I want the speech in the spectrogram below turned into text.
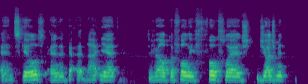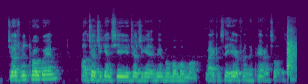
and skills, and have not yet developed a fully full fledged judgment judgment program. I'll judge against you, you judge against me, boom, boom, boom, boom, right? Because they hear from their parents all the time,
